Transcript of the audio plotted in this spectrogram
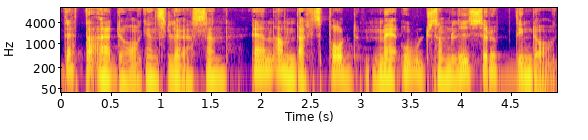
Detta är dagens lösen, en andaktspodd med ord som lyser upp din dag.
